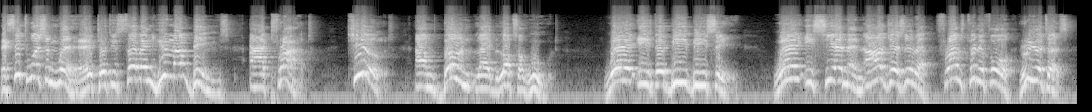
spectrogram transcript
A situation where 37 human beings are trapped, killed, and burned like logs of wood. Where is the BBC? Where is CNN, Al Jazeera, France 24, Reuters,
